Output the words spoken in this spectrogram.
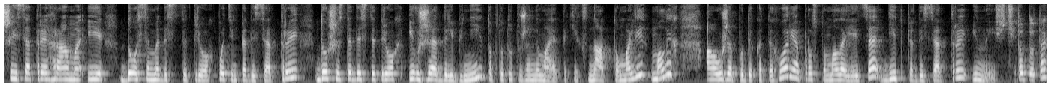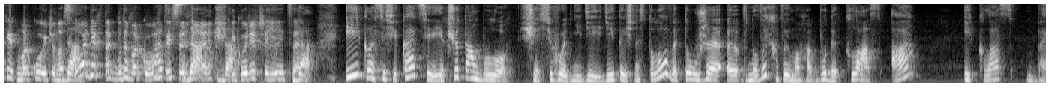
63 грама і до 73, потім 53 до 63 і вже дрібні, тобто тут вже немає таких надто малих, а вже буде категорія просто мале яйце від 53 і нижче. Тобто, так як маркують у нас Да. одяг, так буде маркуватися Да, да. і куряче яйце. Да. І класифікація, якщо там було ще сьогодні діє дієтичне столове, то вже е, в нових вимогах буде клас А і клас Б.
